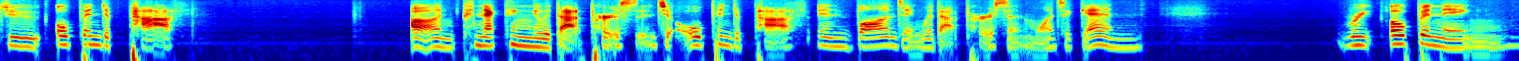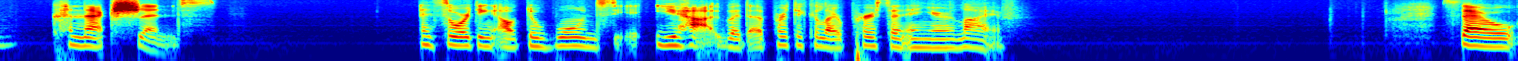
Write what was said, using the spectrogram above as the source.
to open the path on connecting with that person to open the path in bonding with that person once again reopening connections and sorting out the wounds you had with a particular person in your life so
